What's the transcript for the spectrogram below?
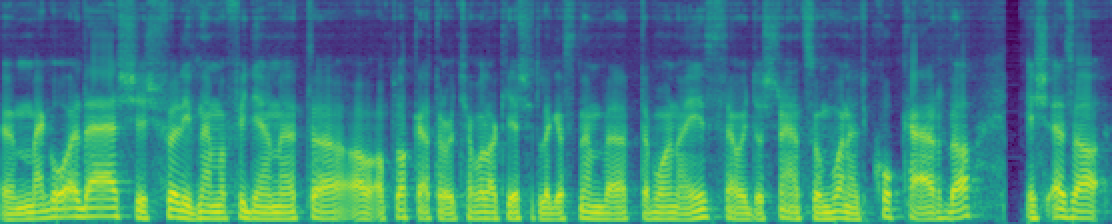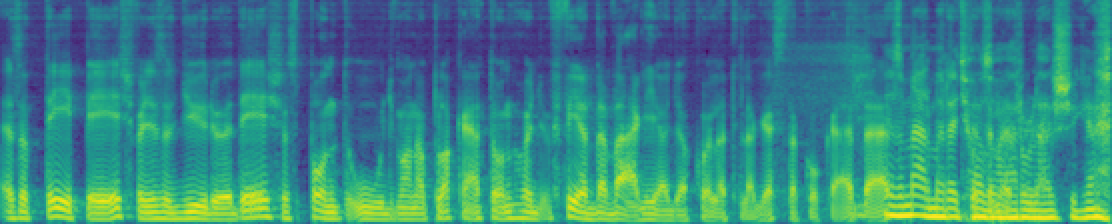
megoldás, és fölhívnám a figyelmet a, a plakátra, hogyha valaki esetleg ezt nem vette volna észre, hogy a srácon van egy kokárda, és ez a, ez a tépés, vagy ez a gyűrődés, ez pont úgy van a plakáton, hogy félbevágja gyakorlatilag ezt a kokárdát. Ez már már egy hazárulás, igen.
